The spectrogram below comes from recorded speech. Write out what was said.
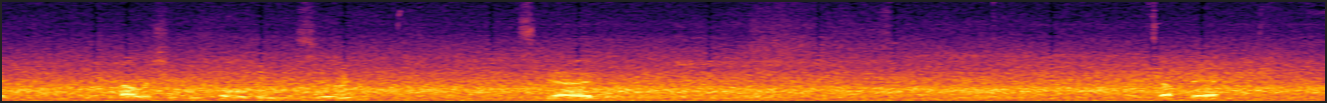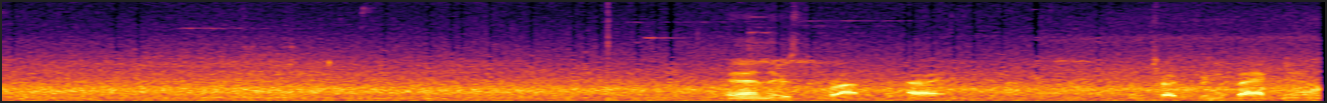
It probably should be folding soon. It's good. It's up there. And there's the product. Alright. I'll try to bring it back now.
